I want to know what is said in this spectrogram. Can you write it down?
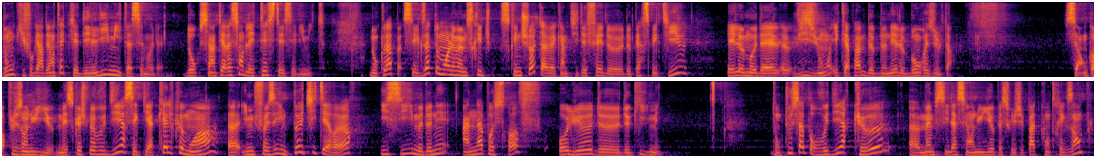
donc il faut garder en tête qu'il y a des limites à ces modèles. Donc c'est intéressant de les tester, ces limites. Donc là, c'est exactement le même screenshot avec un petit effet de perspective et le modèle euh, vision est capable de donner le bon résultat. C'est encore plus ennuyeux. Mais ce que je peux vous dire, c'est qu'il y a quelques mois, euh, il me faisait une petite erreur. Ici, il me donnait un apostrophe au lieu de, guillemets. Donc tout ça pour vous dire que, euh, même si là c'est ennuyeux parce que je n'ai pas de contre-exemple,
